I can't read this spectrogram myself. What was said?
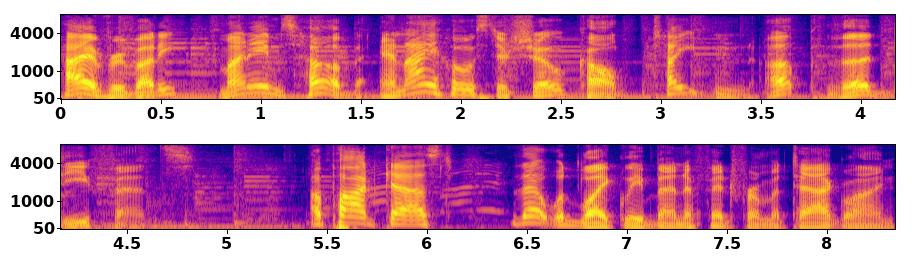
Hi, everybody. My name's Hub, and I host a show called Tighten Up the Defense, a podcast that would likely benefit from a tagline.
